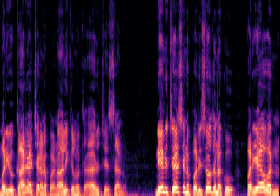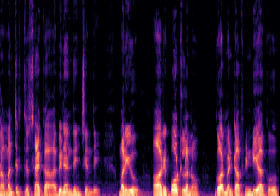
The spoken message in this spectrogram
మరియు కార్యాచరణ ప్రణాళికలను తయారు చేశాను. నేను చేసిన పరిశోధనకు పర్యావరణ మంత్రిత్వ శాఖ అభినందించింది మరియు ఆ రిపోర్టులను గవర్నమెంట్ ఆఫ్ ఇండియాకు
